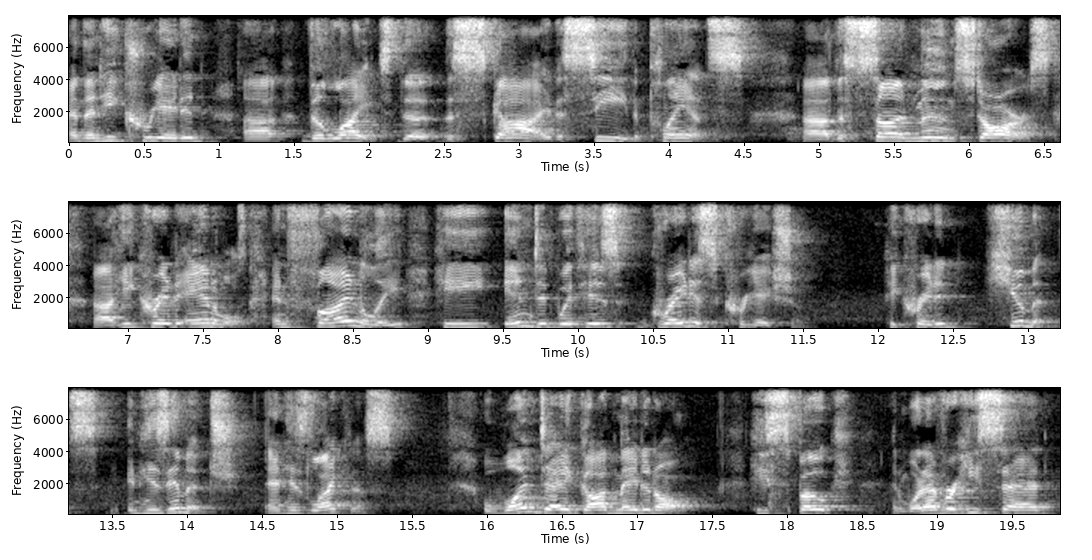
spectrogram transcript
And then he created uh, the light, the, the sky, the sea, the plants, uh, the sun, moon, stars. Uh, he created animals. And finally, he ended with his greatest creation. He created humans in his image and his likeness. One day, God made it all. He spoke, and whatever he said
